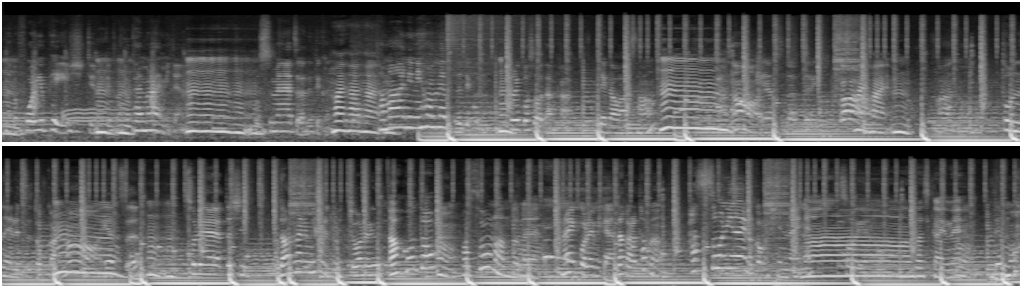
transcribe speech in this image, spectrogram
ん。なんか For You page っていうのけど、うんタイムラインみたいな、うんうんうんうん。おすすめのやつが出てくるはいはいはい。たまに日本のやつ出てくるの、うん。それこそなんか出川さんとかうんうんうん。のやつだったりとか、はいはい。うん。あのトンネルズとかのやつ、うんうん。それ私旦那に見せるとめっちゃ笑うよ。あ本当、ん。あそうなんだね。何これみたいな。だから多分発想にないのかもしれないね。そういうの。確かにね、うん、でも。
